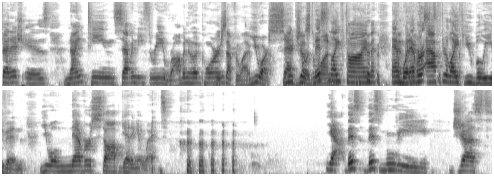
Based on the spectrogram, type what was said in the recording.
fetish is 1973 Robin Hood porn, You're set for life. you are set You just for this won. lifetime and, And whatever afterlife you believe in. You will never stop getting it wet. yeah, this this movie just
